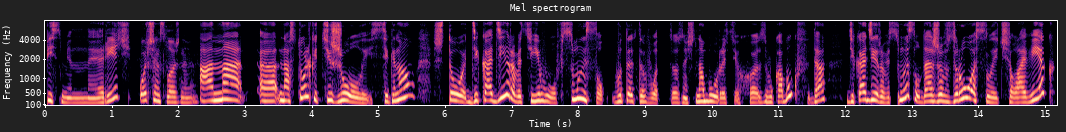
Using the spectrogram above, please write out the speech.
письменная речь. Очень сложная. Она настолько тяжелый сигнал, что декодировать его в смысл, вот это вот, значит, набор этих э, звукобукв, да, декодировать смысл даже взрослый человек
